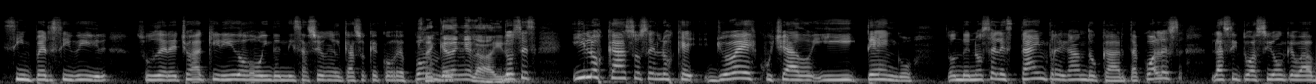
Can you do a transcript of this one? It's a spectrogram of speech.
sin percibir sus derechos adquiridos o indemnización en el caso que corresponde. Se queda en el aire. Entonces, y los casos en los que yo he escuchado y tengo donde no se le está entregando carta, ¿cuál es la situación que va a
